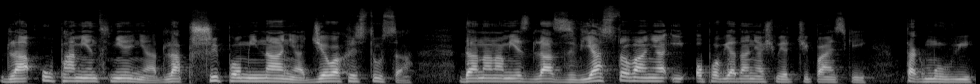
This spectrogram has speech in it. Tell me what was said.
dla upamiętnienia, dla przypominania dzieła Chrystusa. Dana nam jest dla zwiastowania i opowiadania śmierci pańskiej. Tak mówi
